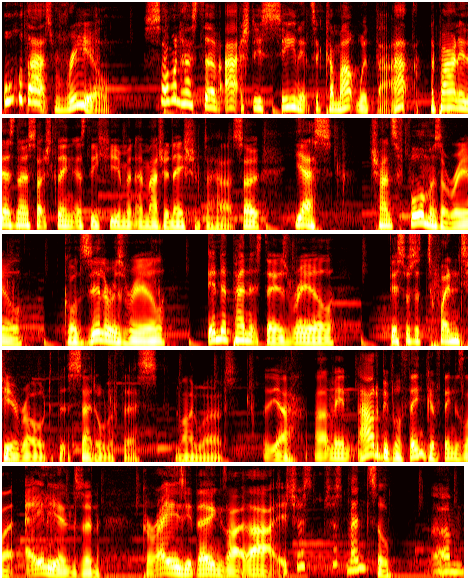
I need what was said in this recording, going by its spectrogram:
all that's real. Someone has to have actually seen it to come up with that. Apparently, there's no such thing as the human imagination to her. So, yes, Transformers are real, Godzilla is real, Independence Day is real. This was a 20 year old that said all of this. My word. Yeah, I mean, how do people think of things like aliens and crazy things like that? It's just just mental. Um,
